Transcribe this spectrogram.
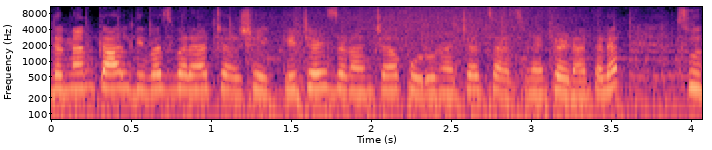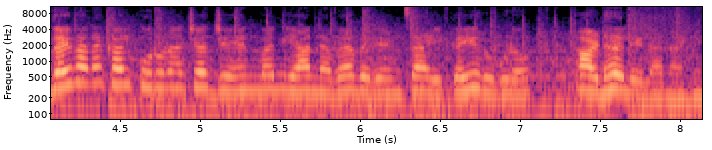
दरम्यान काल दिवसभरात चारशे एक्केचाळीस जणांच्या कोरोनाच्या चाचण्या करण्यात आल्या. सुदैवानं काल कोरोनाच्या जे एन वन या नव्या व्हेरियंटचा एकही रुग्ण आढळलेला नाही.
